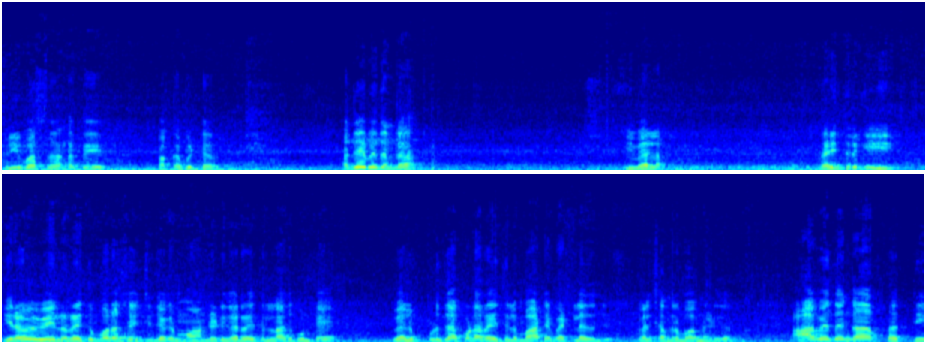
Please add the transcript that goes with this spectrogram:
ఫ్రీ బస్సు సంగతి పక్క పెట్టారు. అదేవిధంగా ఈవేళ రైతులకి ఇరవై వేలు రైతు భరోసా ఇచ్చి జగన్మోహన్ రెడ్డి గారు రైతులను ఆదుకుంటే వీళ్ళు ఇప్పుడు దాకా కూడా రైతుల మాటే పెట్టలేదు వీళ్ళు చంద్రబాబు నాయుడు గారు. ఆ విధంగా ప్రతి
